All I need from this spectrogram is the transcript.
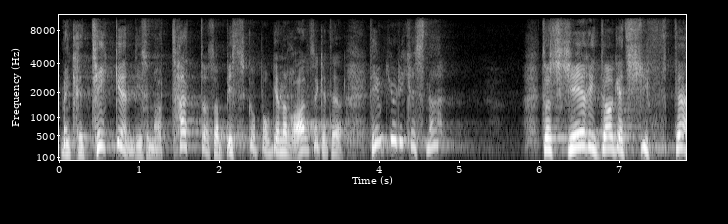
Men kritikken, de som har tatt altså biskop og generalsekretær, det er jo de kristne. Det skjer i dag et skifte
